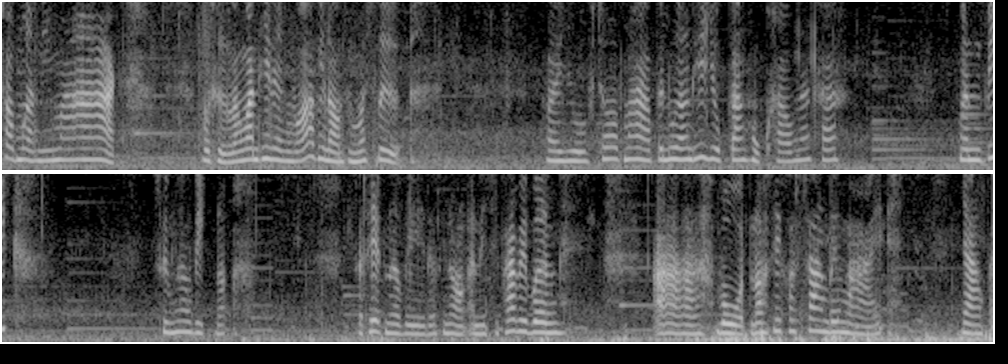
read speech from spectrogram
ชอบเมืองนี้มากพูถึงรางวัลที่หนึ่งว่าพี่น้องสมมติสื่อมาอยู่ชอบมากเป็นเมืองที่อยู่กลางหุบเขานะคะเมืองวิกซื้อเมืองวิกเนาะประเทศเนอร์เวย์เด้อพี่น้อง อันนี้สิพาไปเบิงอ่าโบสถ์เนาะที่เขาสร้างด้วยไม้ยางไป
